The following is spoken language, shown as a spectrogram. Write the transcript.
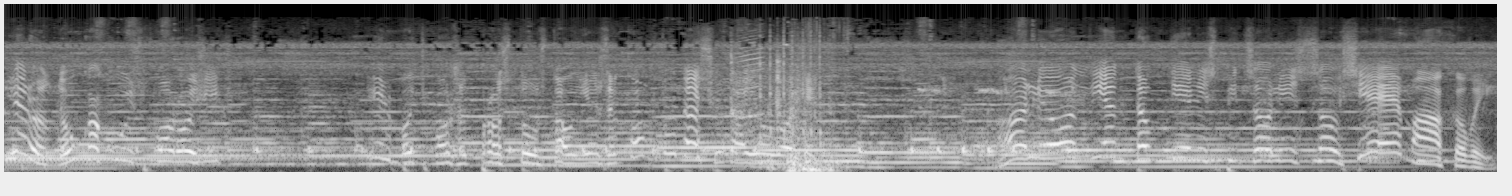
Ерунду какую сморозить. Или, быть может, просто устал языком туда-сюда и уложить. А ли он в деле специалист совсем маковый.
